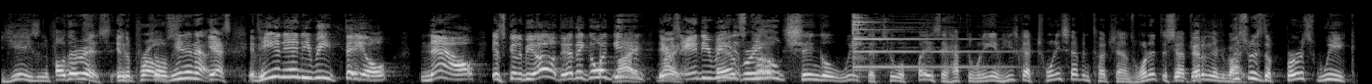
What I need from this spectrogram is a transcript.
Yeah, he's in the pros. Oh, there is. in the pros. so if he didn't have- yes, if he and Andy Reid fail, now it's going to be oh, there they go again. Right, There's right. Andy Reid as Every coach. single week that Tua plays, they have to win a game. He's got 27 touchdowns, one interception. better than everybody. This was the first week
